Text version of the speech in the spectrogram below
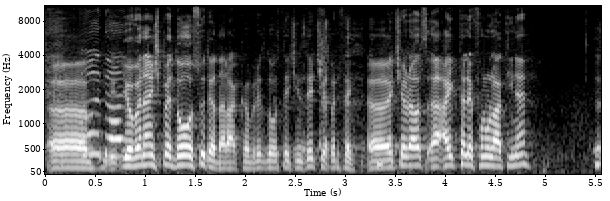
Uh, eu veneam și pe 200, dar dacă vreți 250, e perfect. Uh, ce vreau să... Ai telefonul la tine? Uh,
